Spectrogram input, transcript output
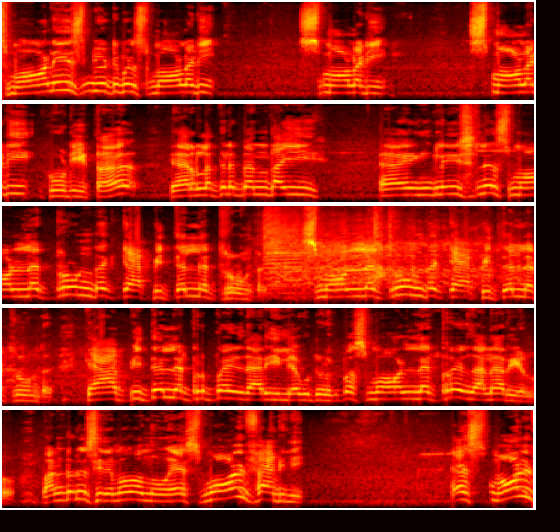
സ്മോൾ ഈസ് ബ്യൂട്ടിഫുൾ സ്മോൾ അടി. സ്മോൾ അടി കൂടിയിട്ട് കേരളത്തിൽ ഇപ്പം എന്തായി? ഇംഗ്ലീഷിൽ സ്മോൾ ലെറ്ററും ഉണ്ട് ക്യാപിറ്റൽ ലെറ്ററും ഉണ്ട്. സ്മോൾ ലെറ്ററും ഉണ്ട് ക്യാപിറ്റൽ ലെറ്ററും ഉണ്ട്. ക്യാപിറ്റൽ ലെറ്റർ ഇപ്പോൾ എഴുതാറിയില്ല കുട്ടികൾക്ക്. ഇപ്പോൾ സ്മോൾ ലെറ്റർ എഴുതാനേ അറിയുള്ളൂ. പണ്ടൊരു സിനിമ വന്നു a small family a small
